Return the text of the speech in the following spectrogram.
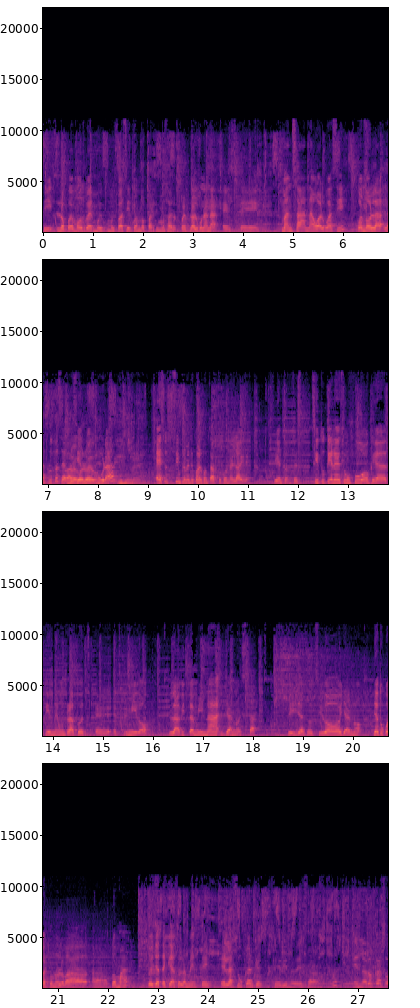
Sí, lo podemos ver muy muy fácil cuando partimos, al- por ejemplo, alguna na- este manzana o algo así. Cuando la, la fruta se va Luego, haciendo luego. oscura, Ujú. eso es simplemente con el contacto con el aire. ¿Sí? Entonces, si tú tienes un jugo que ya tiene un rato eh, exprimido, la vitamina ya no está. Sí, ya se oxidó, ya no, ya tu cuerpo no lo va a, a tomar, entonces ya te queda solamente el azúcar que, que viene de esa fruta. En dado caso,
